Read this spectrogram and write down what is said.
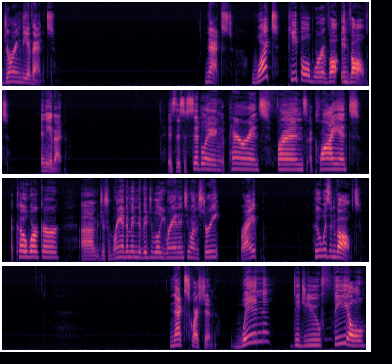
during the event? Next, what people were evol- involved in the event? Is this a sibling, parents, friends, a client, a coworker, um, just random individual you ran into on the street, right? Who was involved? Next question. When did you feel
